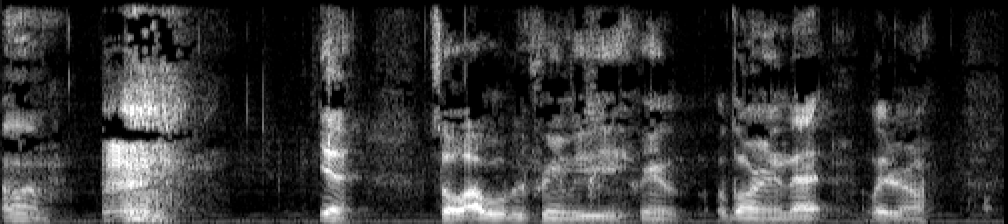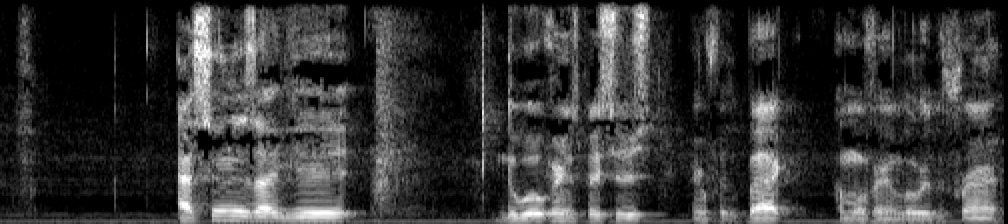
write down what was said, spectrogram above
um, yeah. So I will be freeing be freeing lowering that later on. As soon as I get the Wolverine spacers here for the back. I'm over here and lower the front.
